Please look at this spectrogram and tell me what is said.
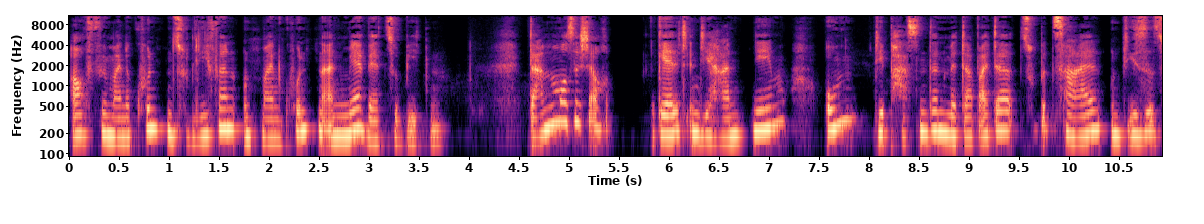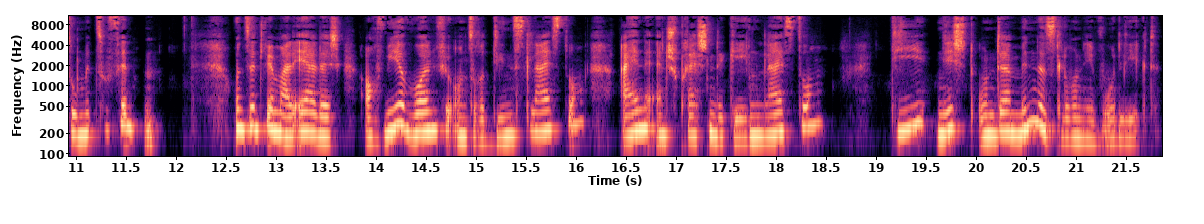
auch für meine Kunden zu liefern und meinen Kunden einen Mehrwert zu bieten. Dann muss ich auch Geld in die Hand nehmen, um die passenden Mitarbeiter zu bezahlen und diese somit zu finden. Und sind wir mal ehrlich, auch wir wollen für unsere Dienstleistung eine entsprechende Gegenleistung die nicht unter Mindestlohnniveau liegt.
